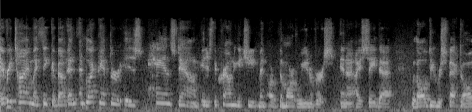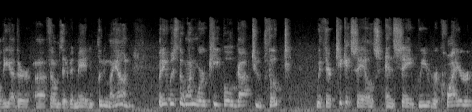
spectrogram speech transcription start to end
every time I think about and, and Black Panther is hands down, it is the crowning achievement of the Marvel universe. And I, I say that with all due respect to all the other uh, films that have been made, including my own. But it was the one where people got to vote with their ticket sales and say, we require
